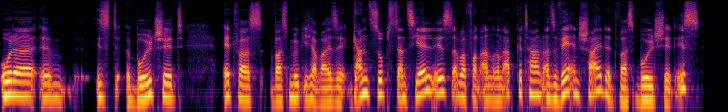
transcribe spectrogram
oder ähm, ist Bullshit etwas, was möglicherweise ganz substanziell ist, aber von anderen abgetan? Also wer entscheidet, was Bullshit ist?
